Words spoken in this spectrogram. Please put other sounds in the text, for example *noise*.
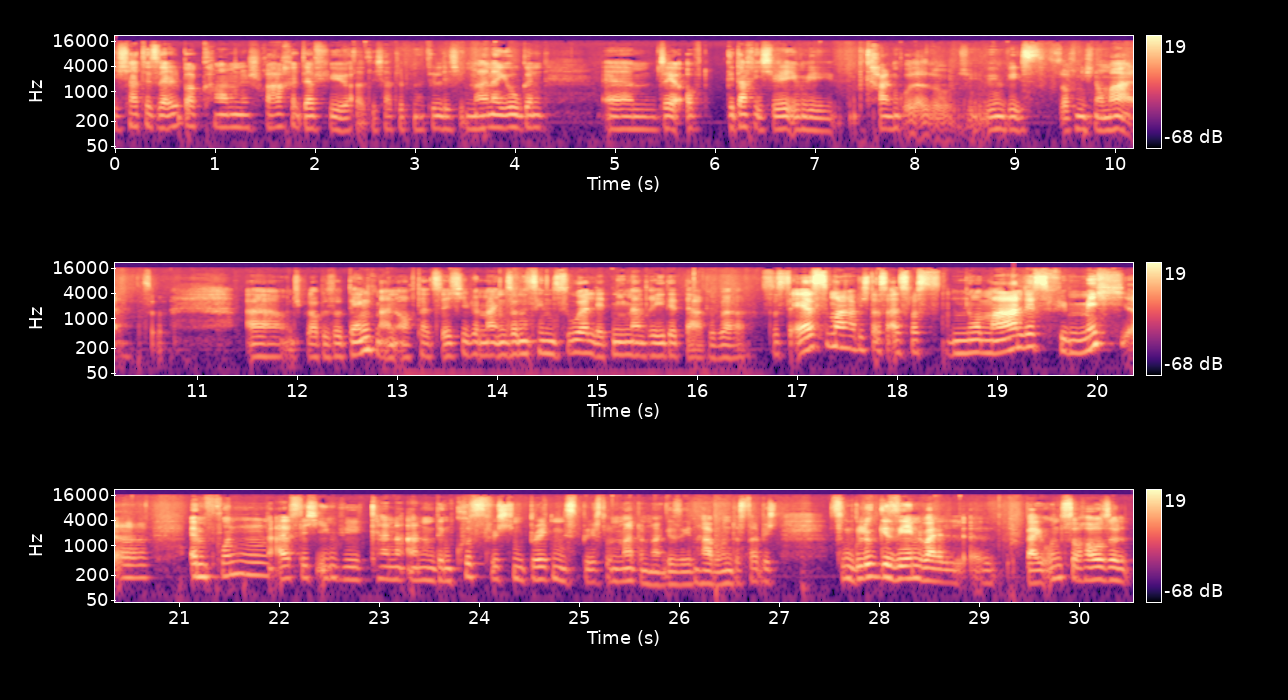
ich hatte selber kaum eine Sprache dafür. Also ich hatte natürlich in meiner Jugend ähm, sehr oft gedacht, ich wäre irgendwie krank oder so. Ich, irgendwie ist es doch nicht normal. So. Äh, und ich glaube, so denkt man auch tatsächlich, wenn man in so einer Zensur lebt, niemand redet darüber. Das erste Mal habe ich das als was Normales für mich äh, empfunden, als ich irgendwie, keine Ahnung, den Kuss zwischen Britney Spears und Madonna gesehen habe. Und das habe ich zum Glück gesehen, weil äh, bei uns zu Hause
